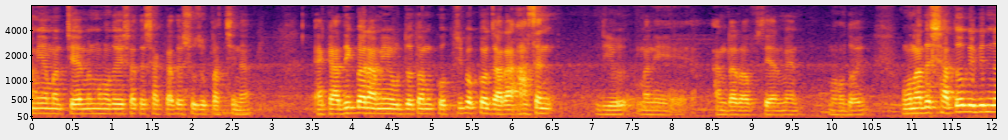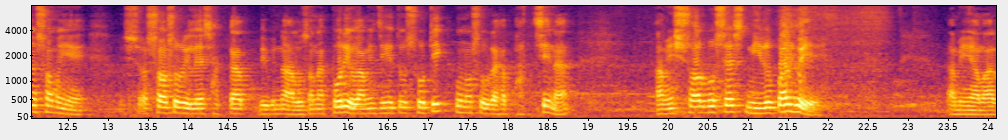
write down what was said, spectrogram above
আমি আমার চেয়ারম্যান মহোদয়ের সাথে সাক্ষাতের সুযোগ পাচ্ছি না, একাধিকবার আমি ঊর্ধ্বতন কর্তৃপক্ষ যারা আছেন ডিউ মানে আন্ডার অফ চেয়ারম্যান মহোদয়, ওনাদের সাথেও বিভিন্ন সময়ে সশরীরে সাক্ষাৎ, বিভিন্ন আলোচনা করেও আমি যেহেতু সঠিক কোনো সুরাহা পাচ্ছি না, আমি সর্বশেষ নিরুপায় হয়ে আমি আমার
